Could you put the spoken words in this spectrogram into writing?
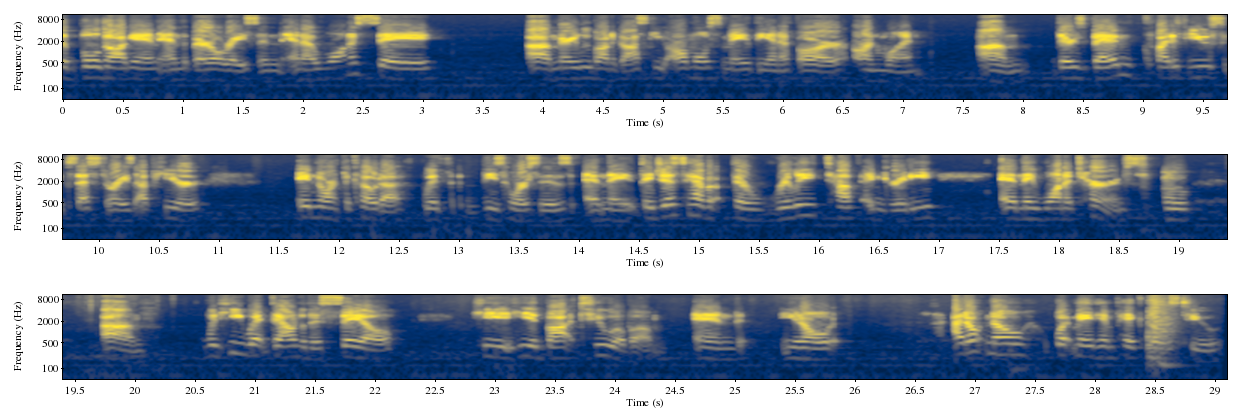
the bulldogging and the barrel racing. And I want to say uh, Mary Lou Bonagoski almost made the NFR on one. Um, there's been quite a few success stories up here in North Dakota with these horses, and they they just have they're really tough and gritty, and they want to turn. So um, when he went down to this sale, he he had bought two of them, and you know, I don't know what made him pick those two,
